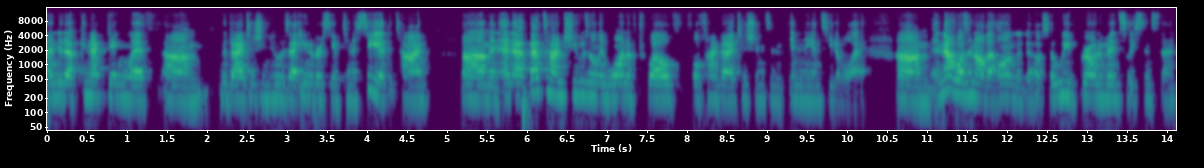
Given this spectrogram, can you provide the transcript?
Ended up connecting with um, the dietitian who was at University of Tennessee at the time. Um, and, and at that time, she was only one of 12 full time dietitians in, in the NCAA. Um, and that wasn't all that long ago. So we've grown immensely since then.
